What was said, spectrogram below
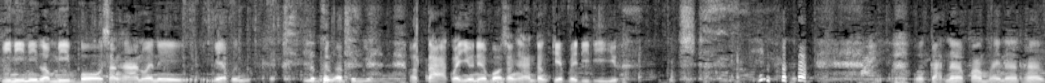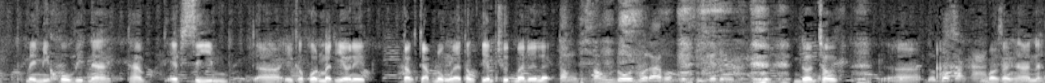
ปีนี้นี่เรามีบ่อสังหารไว้นี่เนี่ยเพิ่งเริ่มเพิ่งเอาเพิ่งเย็นนะครับเอาตากไว้อยู่เนี่ยบ่อสังหารต้องเก็บไว้ดีๆอยู่ โอกาสหน้าฟ้าใหม่นะ ถ้าไม่มีโควิดนะ ถ้าเอฟซีเอกพลมาเที่ยวนี่ต้องจับลงเลยต้องเตรียมชุดมาด้วยแหละ ต้องต้องโดนหมดนะครับผมเอฟซีก็โดนนะครับโดนช่องอ่าโดนบอกสังหารบ่อสังหารนะ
